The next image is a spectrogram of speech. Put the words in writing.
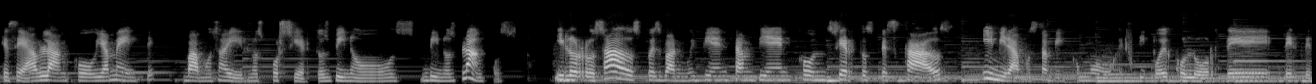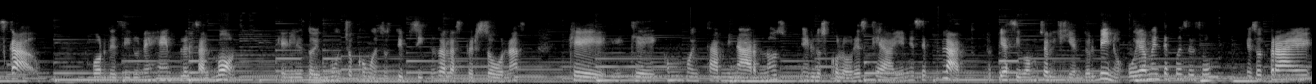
que sea blanco, obviamente, vamos a irnos por ciertos vinos, vinos blancos. Y los rosados pues van muy bien también con ciertos pescados y miramos también como el tipo de color de, del pescado. Por decir un ejemplo, el salmón, que les doy mucho como esos tipsitos a las personas que, que como encaminarnos en los colores que hay en ese plato y así vamos eligiendo el vino. Obviamente pues eso, eso trae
